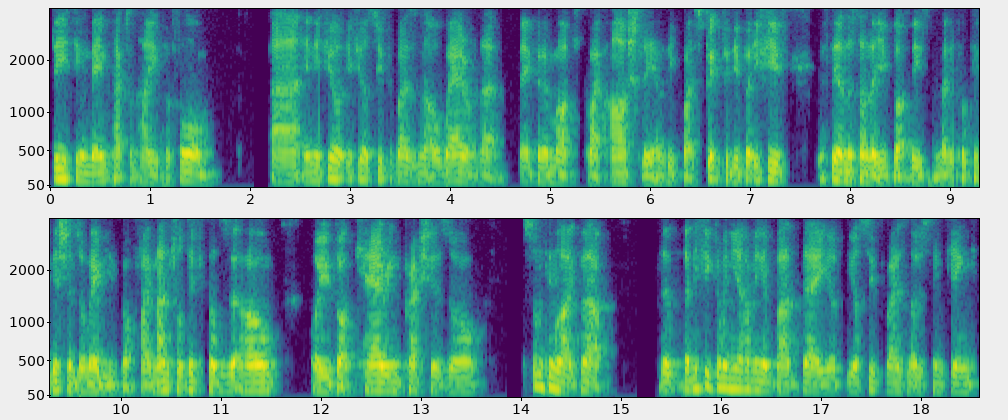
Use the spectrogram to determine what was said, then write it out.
these things may impact on how you perform. Uh, and if your if your supervisor is not aware of that, they're going to mark you quite harshly and be quite strict with you. But if you've if they understand that you've got these medical conditions, or maybe you've got financial difficulties at home, or you've got caring pressures, or something like that, then if you come in you're having a bad day, your, your supervisor's not just thinking,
